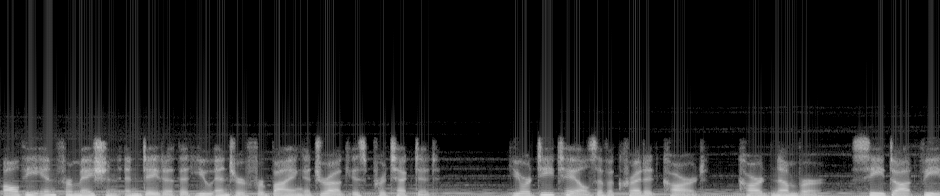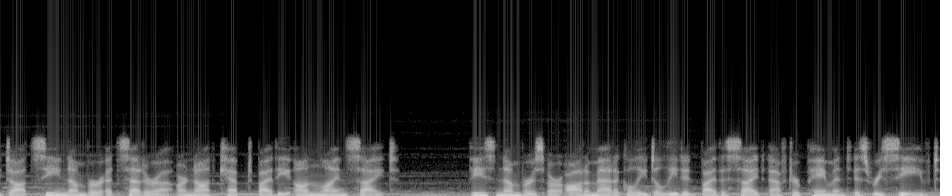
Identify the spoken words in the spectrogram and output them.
All the information and data that you enter for buying a drug is protected. Your details of a credit card, card number, C.V.C number etc. are not kept by the online site. These numbers are automatically deleted by the site after payment is received.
